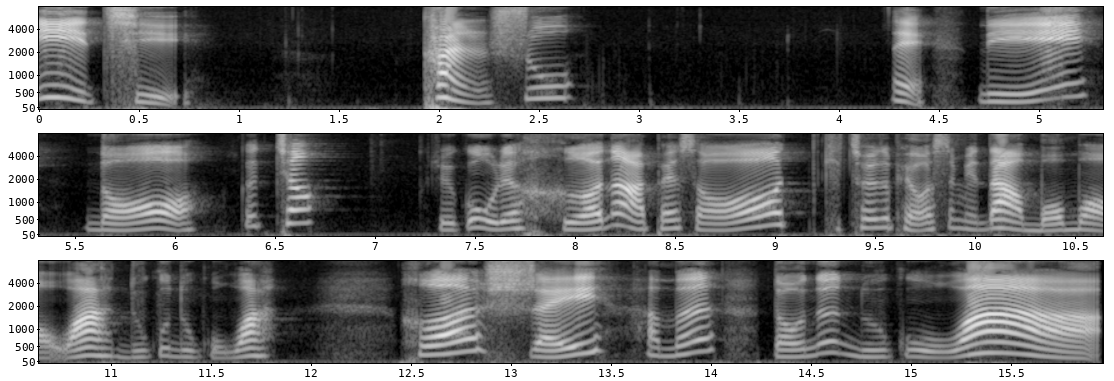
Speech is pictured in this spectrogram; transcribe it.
一起看书? 네, 니, 너, 그쵸? 그리고 우리 허는 앞에서 기초에서 배웠습니다. 뭐뭐와, 누구누구와. 和谁 하면 너는 누구와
